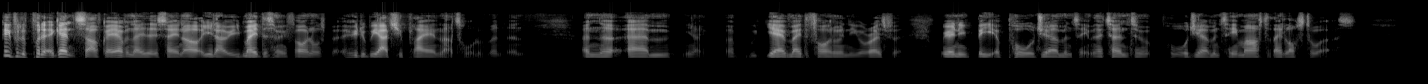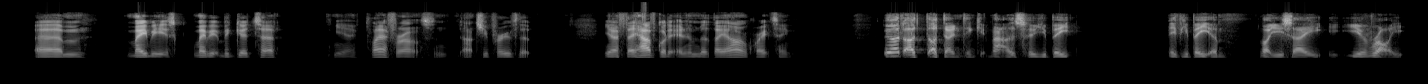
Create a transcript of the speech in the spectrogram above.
people have put it against Southgate, haven't they? They're saying, "Oh, you know, he made the semi-finals, but who did we actually play in that tournament?" And and that, um, you know, uh, yeah, we made the final in the Euros, but we only beat a poor German team. They turned to a poor German team after they lost to us. Um, maybe it's maybe it'd be good to, you know, play for France and actually prove that, you know, if they have got it in them, that they are a great team. I, I, I don't think it matters who you beat. If you beat them, like you say, you're right.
